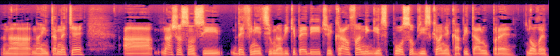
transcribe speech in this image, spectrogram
na, na internete a našiel som si definíciu na Wikipédii, že crowdfunding je spôsob získavania kapitálu pre nové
